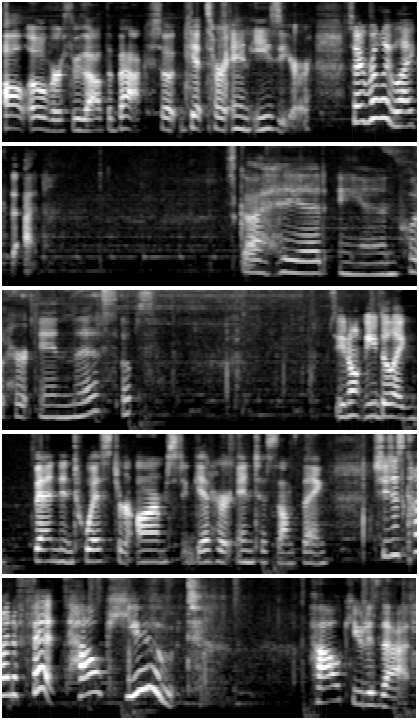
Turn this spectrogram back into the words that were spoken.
all over throughout the back, so it gets her in easier. So I really like that go ahead and put her in this. Oops. So you don't need to like bend and twist her arms to get her into something. She just kind of fits. How cute. How cute is that?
